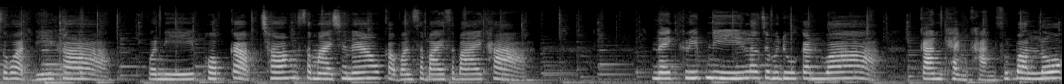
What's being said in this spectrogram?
สวัสดีค่ะ วันนี้พบกับช่องสมายชาแนลกับวันสบายสบายๆค่ะ ในคลิปนี้เราจะมาดูกันว่า การแข่งขันฟุตบอลโลก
